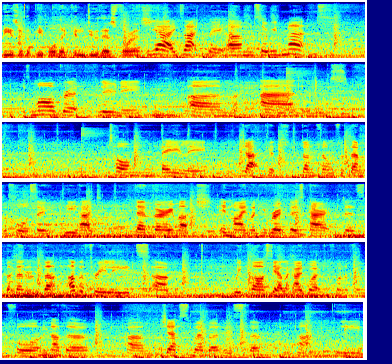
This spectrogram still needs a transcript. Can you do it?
these are the people that can do this for us? Yeah, exactly. Um, so we'd met was Margaret Clunie um, and Tom Bailey. Jack had done films with them before, so he had them very much in mind when he wrote those characters. But then the other three leads, um, we cast. Yeah, like I'd worked with one of them before. Another, um, Jess Weber, who's the um, lead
